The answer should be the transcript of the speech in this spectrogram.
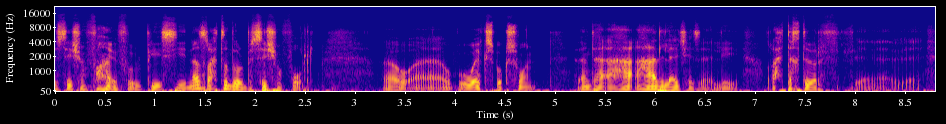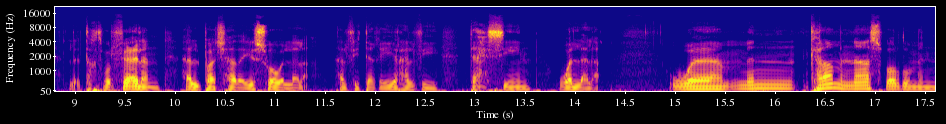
PlayStation 5 وال PC الناس راح تنظر ل PlayStation 4 أو- أو- و Xbox 1 فهمت هذه الأجهزة اللي راح تختبر تختبر فعلا هل ال patch هذا يسوى ولا لا هل في تغيير هل في تحسين ولا لا. ومن كلام الناس برضو من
